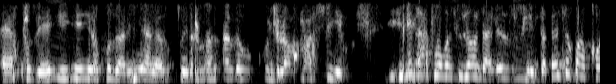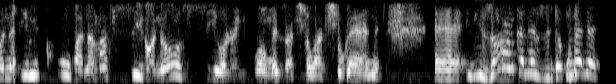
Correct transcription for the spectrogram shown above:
eh kuze iyokuza inyanga yokugcina ukukhunjulwa kwamasiko. Ilapho kwesilonda lezi zinto bese kuba khona imikhuba namasiko nosiko lwibongo ezahlukahlukene. Eh zonke lezi zinto kumele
